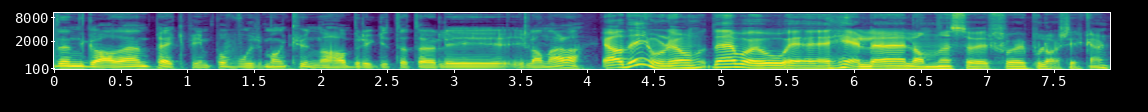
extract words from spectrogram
den ga deg en pekepinn på hvor man kunne ha brygget dette øl i, i landet her, da. Ja, det gjorde det jo. Det var jo eh, hele landet sør for Polarsirkelen.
